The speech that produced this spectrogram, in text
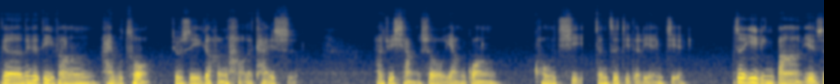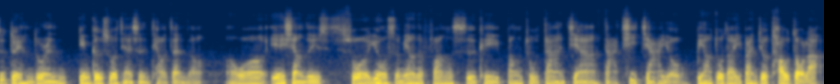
那个那个地方还不错，就是一个很好的开始。他去享受阳光。空气跟自己的连接，这一零八也是对很多人严格说起来是很挑战的哦。啊，我也想着说，用什么样的方式可以帮助大家打气加油，不要做到一半就逃走了。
